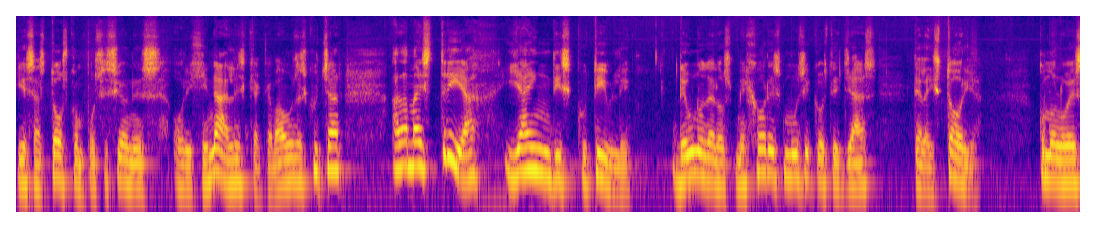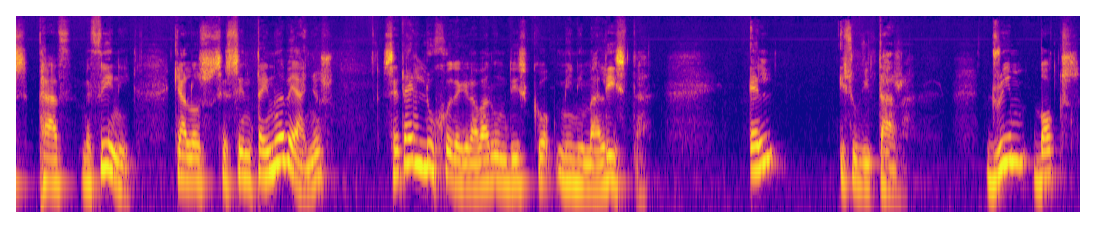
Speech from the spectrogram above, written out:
y esas dos composiciones originales que acabamos de escuchar a la maestría ya indiscutible de uno de los mejores músicos de jazz de la historia, como lo es Pat Metheny, que a los 69 años se da el lujo de grabar un disco minimalista, él y su guitarra. Dream Box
